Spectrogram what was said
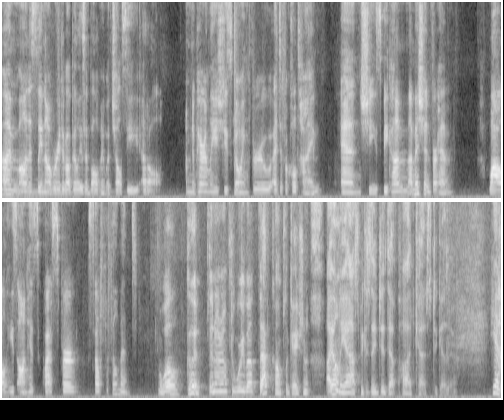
I'm honestly not worried about Billy's involvement with Chelsea at all. I mean, apparently she's going through a difficult time and she's become a mission for him while he's on his quest for self fulfillment. Well, good. Then I don't have to worry about that complication. I only asked because they did that podcast together. Yeah,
